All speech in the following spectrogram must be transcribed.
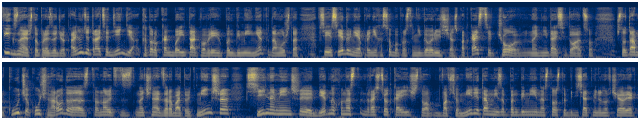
фиг знает, что произойдет. А люди тратят деньги, которых как бы и так во время пандемии нет, потому что все исследования, я про них особо просто не говорю сейчас в подкасте, что нагнетать ситуацию, что там куча-куча народа становится, начинает зарабатывать меньше, сильно меньше, бедных у нас растет количество, во всем мире там из-за пандемии на 100-150 миллионов человек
